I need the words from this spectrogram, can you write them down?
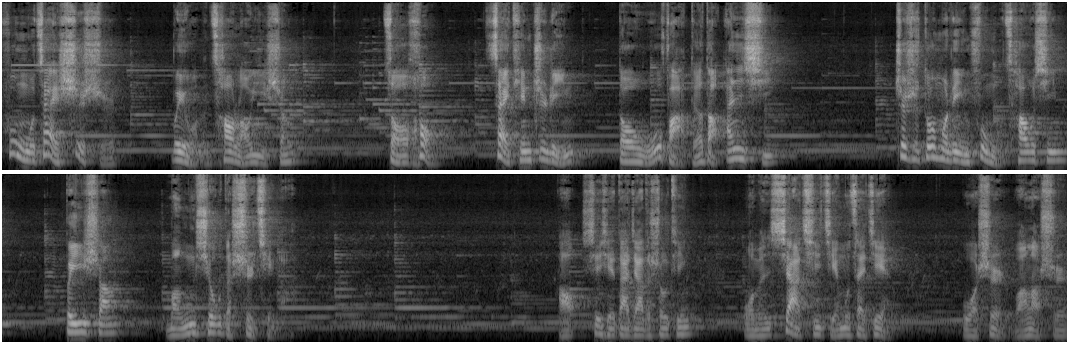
父母在世时为我们操劳一生，走后在天之灵都无法得到安息，这是多么令父母操心、悲伤、蒙羞的事情啊！好，谢谢大家的收听，我们下期节目再见，我是王老师。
